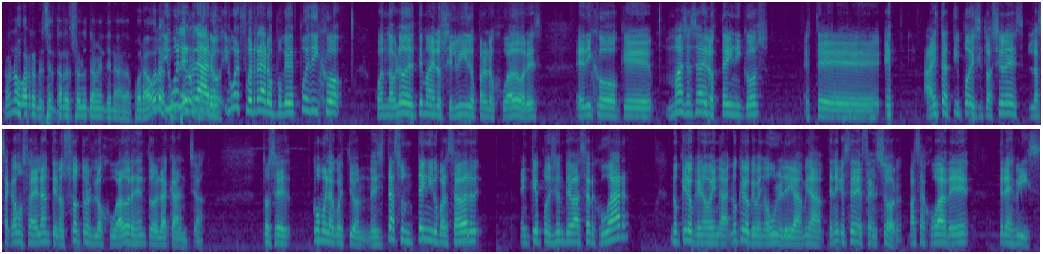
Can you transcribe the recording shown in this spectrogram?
no nos va a representar absolutamente nada. Por ahora. igual es raro, igual fue raro, porque después dijo, cuando habló del tema de los silbidos para los jugadores, eh, dijo que más allá de los técnicos, este, est- a este tipo de situaciones las sacamos adelante nosotros, los jugadores dentro de la cancha. Entonces, ¿cómo es la cuestión? ¿Necesitas un técnico para saber en qué posición te va a hacer jugar? No creo que no venga, no creo que venga uno y le diga, mira, tenés que ser defensor, vas a jugar de 3 bis,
